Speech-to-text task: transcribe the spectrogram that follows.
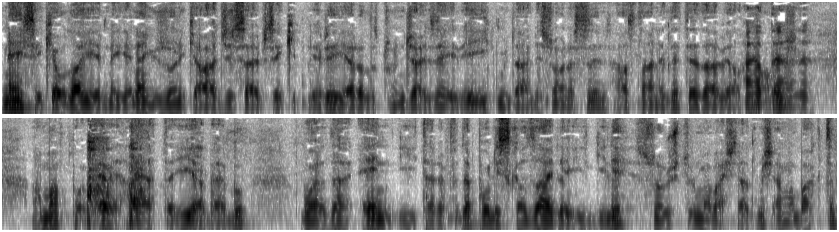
Neyse ki olay yerine gelen 112 acil servis ekipleri yaralı Tuncay Zeyre'yi ilk müdahale sonrası hastanede tedavi altına Hayatta almış. yani. Ama evet hayatta iyi haber bu. Bu arada en iyi tarafı da polis kazayla ilgili soruşturma başlatmış ama baktım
